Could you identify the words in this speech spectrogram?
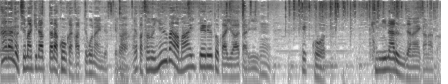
ただのちまきだったら今回買ってこないんですけど、はいはいはいやっぱその湯葉巻いてるとかいうあたり、うん。結構気になるんじゃないかなと。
